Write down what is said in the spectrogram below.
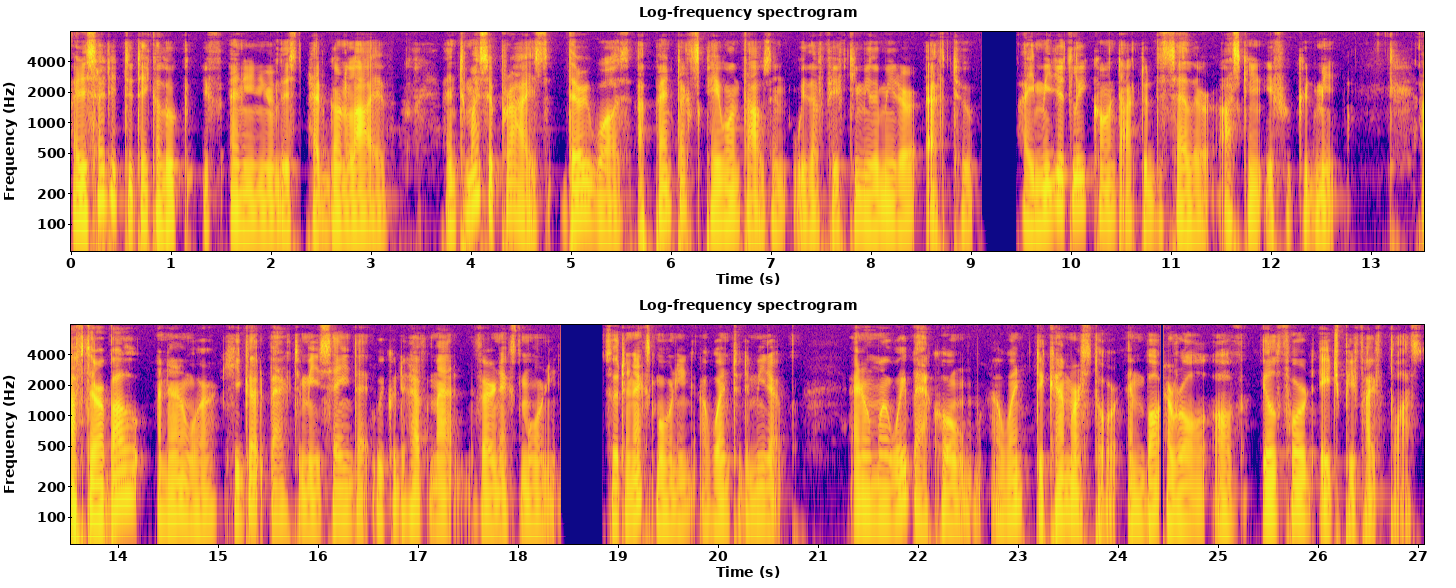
I decided to take a look if any new list had gone live and to my surprise there it was a Pentax K1000 with a 50mm f2. I immediately contacted the seller asking if we could meet. After about an hour, he got back to me saying that we could have met the very next morning. So the next morning, I went to the meetup, and on my way back home, I went to the camera store and bought a roll of Ilford HP5 Plus,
